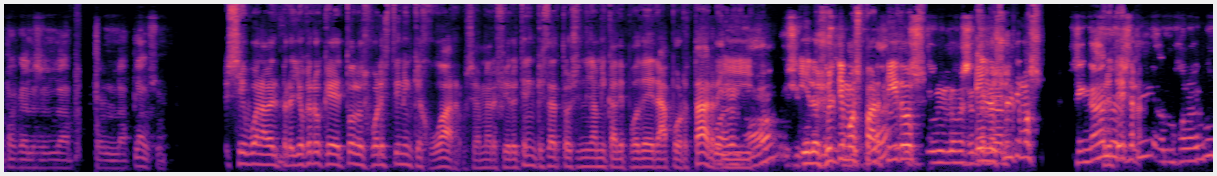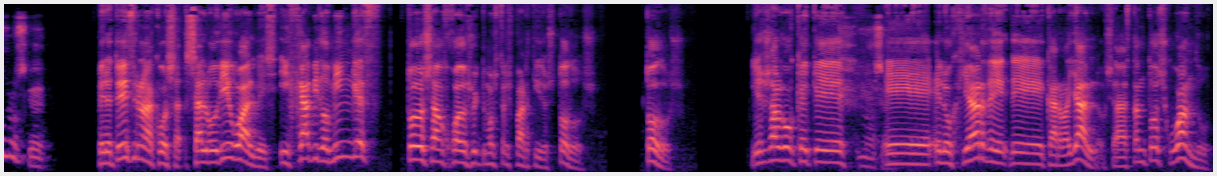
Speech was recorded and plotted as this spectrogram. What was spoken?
para que les la, por el aplauso. Sí, bueno, a ver, pero yo creo que todos los jugadores tienen que jugar. O sea, me refiero, tienen que estar todos en dinámica de poder aportar. Bueno, y, no, si y en los últimos jugar, partidos- lo ves en los últimos. Sin pero ganas, tío, a lo mejor algunos que. Pero te voy a decir una cosa: salvo Diego Alves y Javi Domínguez, todos han jugado los últimos tres partidos. Todos. Todos. Y eso es algo que hay que No sé. eh, elogiar de, de Carvallal. O sea, están todos jugando.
